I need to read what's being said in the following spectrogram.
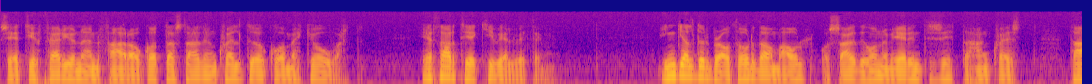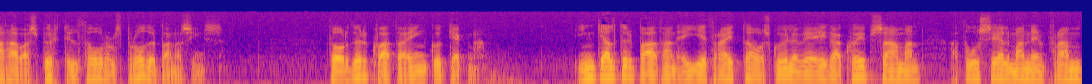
Setji ferjuna en fara á gottastaði um kveldið og kom ekki óvart. Er þar teki vel við þeim. Ingjaldur brá þórða á mál og sagði honum erindi sitt að hann hvaðst Þar hafa spurt til Þóróls bróðurbanna síns. Þórður hvað það engu gegna. Ingjaldur bað hann eigi þræta og skulum við eiga kaup saman að þú sel mannin fram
